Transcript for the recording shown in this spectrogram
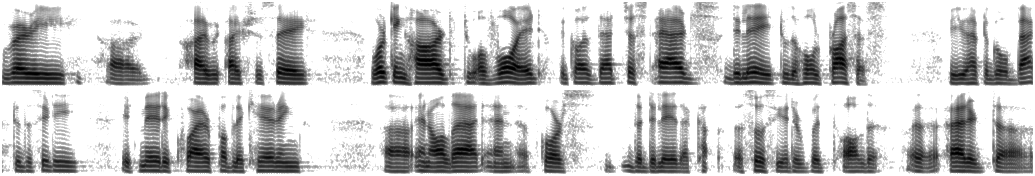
very uh, I, I should say, working hard to avoid because that just adds delay to the whole process. You have to go back to the city. It may require public hearings uh, and all that, and of course, the delay that associated with all the added uh,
